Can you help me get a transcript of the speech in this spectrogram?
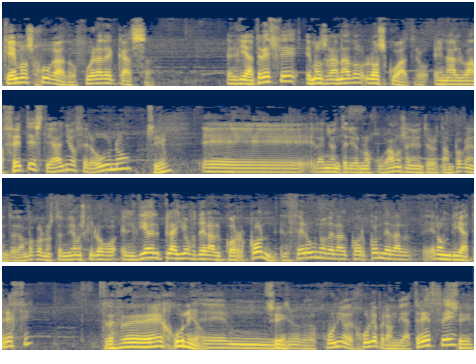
que hemos jugado fuera de casa, el día 13 hemos ganado los cuatro. En Albacete este año 0-1. Sí. Eh, el año anterior no jugamos, el año anterior tampoco, el año anterior tampoco. Nos tendríamos que luego, el día del playoff del Alcorcón, el 0-1 del Alcorcón era un día 13. 13 de junio. sí. Junio, de julio, pero un día 13. Sí.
